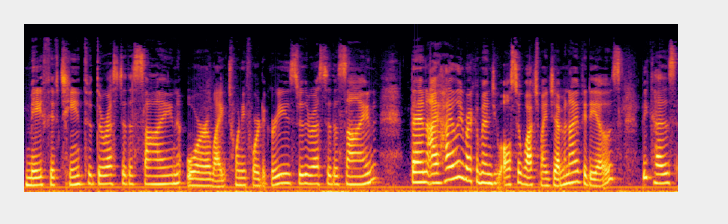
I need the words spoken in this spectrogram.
May 15th through the rest of the sign, or like 24 degrees through the rest of the sign, then I highly recommend you also watch my Gemini videos because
